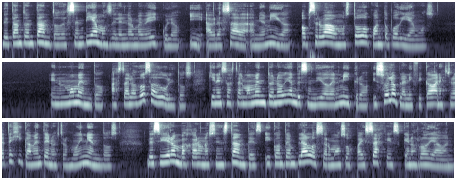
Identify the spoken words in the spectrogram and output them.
De tanto en tanto descendíamos del enorme vehículo y, abrazada a mi amiga, observábamos todo cuanto podíamos. En un momento, hasta los dos adultos, quienes hasta el momento no habían descendido del micro y solo planificaban estratégicamente nuestros movimientos, decidieron bajar unos instantes y contemplar los hermosos paisajes que nos rodeaban.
